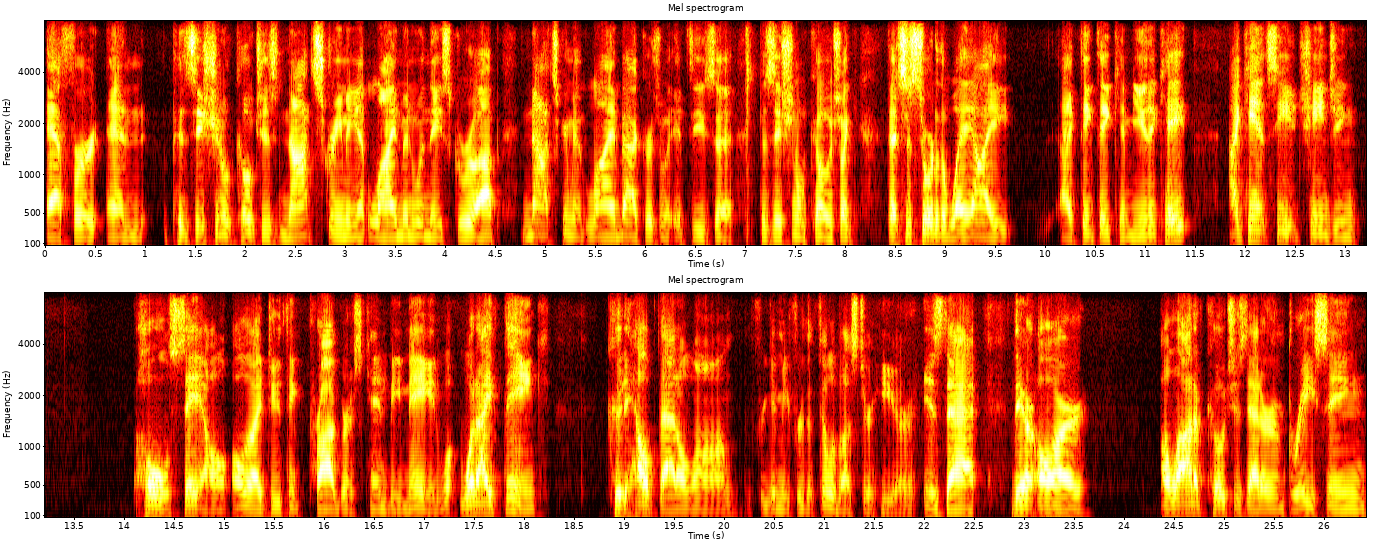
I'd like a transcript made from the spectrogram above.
effort and positional coaches not screaming at linemen when they screw up, not screaming at linebackers if he's a positional coach. Like that's just sort of the way I I think they communicate. I can't see it changing wholesale, although I do think progress can be made. What what I think could help that along, forgive me for the filibuster here, is that there are a lot of coaches that are embracing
